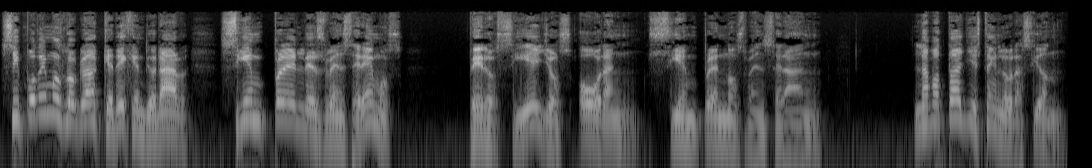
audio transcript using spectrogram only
Si podemos lograr que dejen de orar, siempre les venceremos. Pero si ellos oran, siempre nos vencerán. La batalla está en la oración,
